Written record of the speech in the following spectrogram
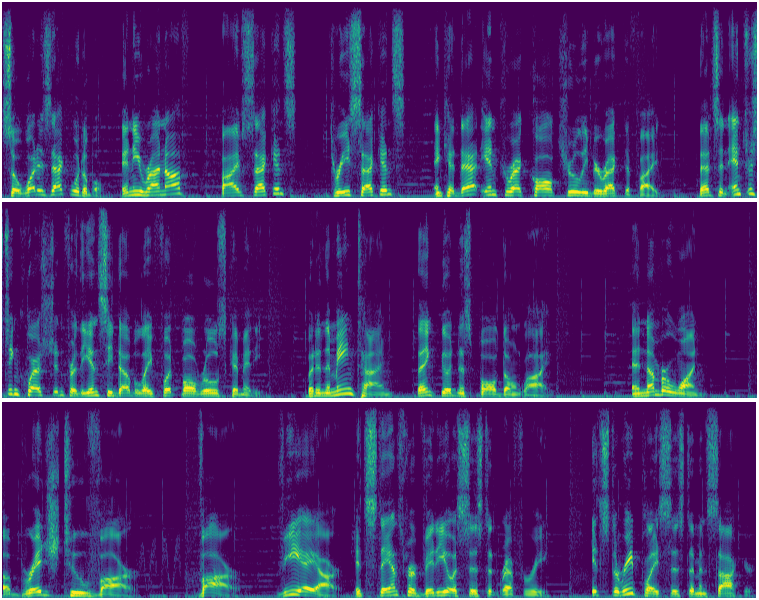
So what is equitable? Any runoff? Five seconds? Three seconds? And can that incorrect call truly be rectified? That's an interesting question for the NCAA Football Rules Committee. But in the meantime, thank goodness ball don't lie. And number one, a bridge to VAR. VAR, VAR, it stands for Video Assistant Referee. It's the replay system in soccer.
